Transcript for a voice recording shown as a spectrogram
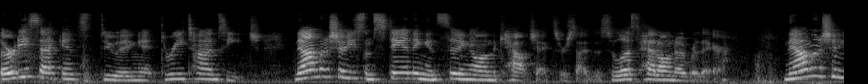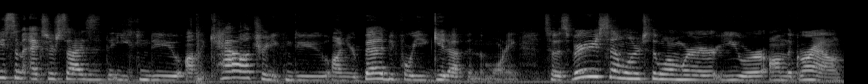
30 seconds, doing it three times each. Now I'm going to show you some standing and sitting on the couch exercises. So let's head on over there. Now I'm going to show you some exercises that you can do on the couch or you can do on your bed before you get up in the morning. So it's very similar to the one where you are on the ground,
